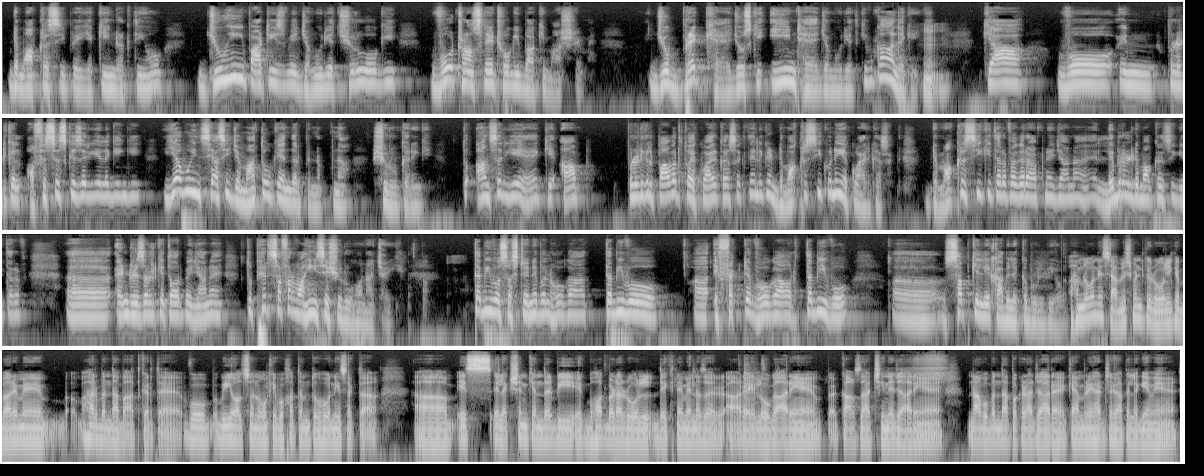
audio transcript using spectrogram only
ڈیموکریسی پہ یقین رکھتی ہوں۔ جو ہی پارٹیز میں جمہوریت شروع ہوگی وہ ٹرانسلیٹ ہوگی باقی معاشرے میں۔ جو بریک ہے جو اس کی اینٹ ہے جمہوریت کی وہ کہاں لگی کیا وہ ان پولیٹیکل آفیسز کے ذریعے لگیں گی یا وہ ان سیاسی جماعتوں کے اندر پنپنا شروع کریں گی؟ تو آنسر یہ ہے کہ آپ پولیٹیکل پاور تو ایکوائر کر سکتے ہیں لیکن ڈیموکریسی کو نہیں ایکوائر کر سکتے۔ ڈیموکریسی کی طرف اگر آپ نے جانا ہے لبرل ڈیموکریسی کی طرف اینڈ رزلٹ کے طور پہ جانا ہے تو پھر سفر وہیں سے شروع ہونا چاہیے۔ تبھی وہ سسٹینیبل ہوگا تبھی وہ افیکٹو ہوگا اور تبھی وہ سب کے لیے قابل قبول بھی ہوگا۔ ہم لوگوں نے اسٹیبلشمنٹ کے رول کے بارے میں ہر بندہ بات کرتا ہے۔ وہ وی آلسو نو کہ وہ ختم تو ہو نہیں سکتا۔ اس الیکشن کے اندر بھی ایک بہت بڑا رول دیکھنے میں نظر آ رہے لوگ آ رہے ہیں، کاغذات چھینے جا رہے ہیں۔ نہ وہ بندہ پکڑا جا رہا ہے، کیمرے ہر جگہ پہ لگے ہوئے ہیں۔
